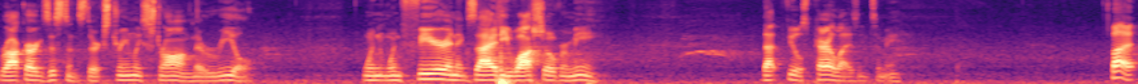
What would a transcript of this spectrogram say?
rock our existence. They're extremely strong, they're real. When, when fear and anxiety wash over me, that feels paralyzing to me. But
